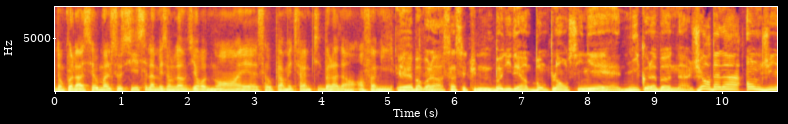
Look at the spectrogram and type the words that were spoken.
donc voilà, c'est au Malsaucy, c'est la maison de l'environnement et ça vous permet de faire une petite balade en, en famille. Et ben voilà, ça c'est une bonne idée, un bon plan signé Nicolas Bonne, Jordana Angie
